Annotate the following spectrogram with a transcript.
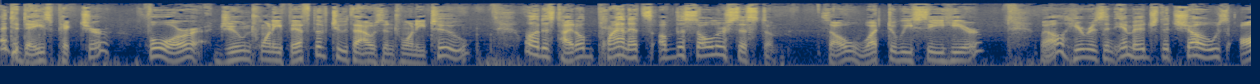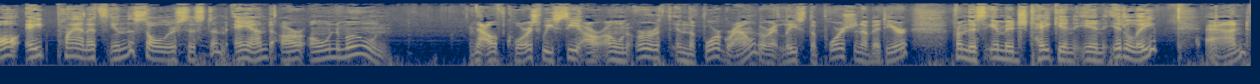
And today's picture for June 25th of 2022. Well, it is titled planets of the solar system. So what do we see here? Well, here is an image that shows all eight planets in the solar system and our own moon. Now, of course, we see our own Earth in the foreground, or at least the portion of it here from this image taken in Italy. And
